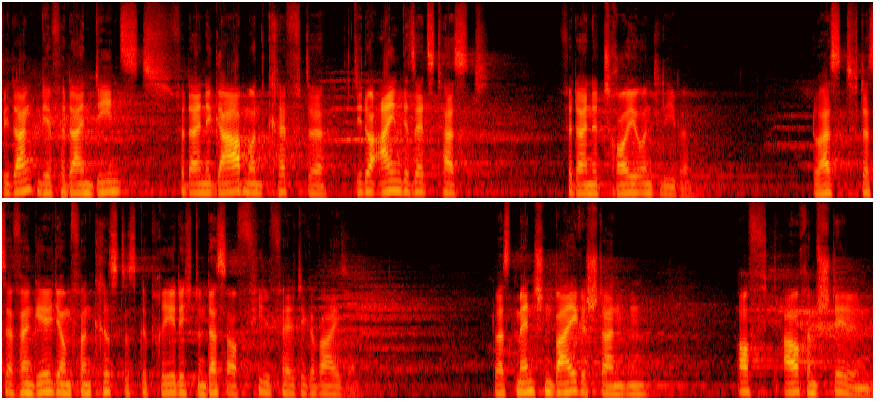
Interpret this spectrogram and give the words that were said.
wir danken dir für deinen Dienst, für deine Gaben und Kräfte, die du eingesetzt hast, für deine Treue und Liebe. Du hast das Evangelium von Christus gepredigt und das auf vielfältige Weise. Du hast Menschen beigestanden, oft auch im Stillen,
